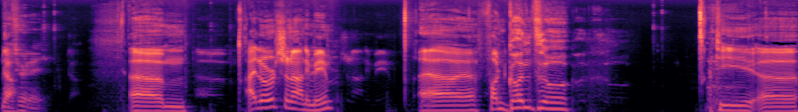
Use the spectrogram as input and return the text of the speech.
Ja. Natürlich. Ähm, ein Original Anime äh, von Gonzo. Die äh,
